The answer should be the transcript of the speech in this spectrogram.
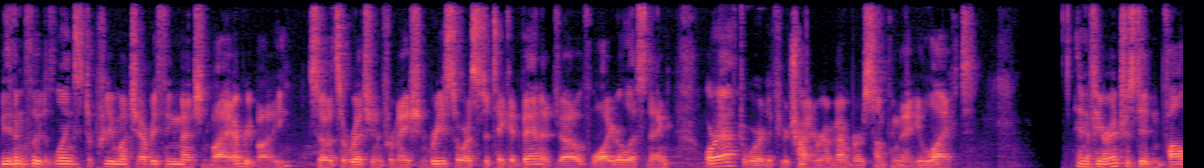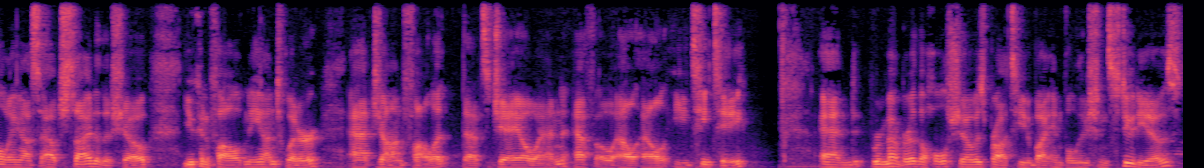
We've included links to pretty much everything mentioned by everybody, so it's a rich information resource to take advantage of while you're listening, or afterward if you're trying to remember something that you liked. And if you're interested in following us outside of the show, you can follow me on Twitter at Jon Follett. That's J O N F O L L E T T. And remember, the whole show is brought to you by Involution Studios,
